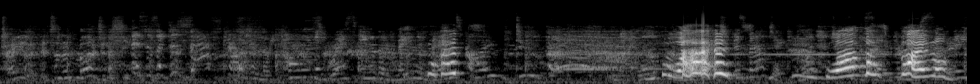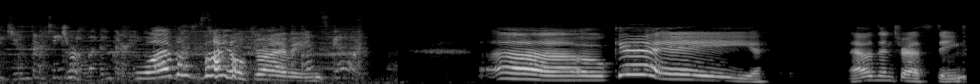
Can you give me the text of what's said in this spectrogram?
tailored. It's an emergency. This is a disaster! Can the ponies rescue the main event? What? I do. My Little Pony What? is magic. 100th What was Final- Saturday, June 13th 11:30. What was final driving? Let's go. Okay. That was interesting.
